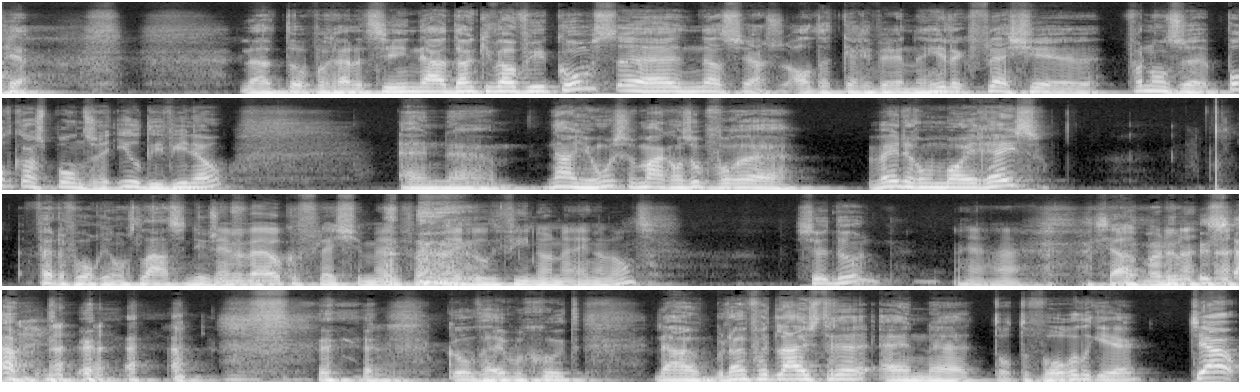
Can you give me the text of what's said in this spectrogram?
ja. Nou, top. We gaan het zien. Nou, dankjewel voor je komst. nou, ja, zoals altijd krijg je weer een heerlijk flesje van onze podcastsponsor Il Divino. En nou jongens, we maken ons op voor wederom een mooie race. Verder volg je ons laatste nieuws. Nemen wij ook een flesje mee van Il Divino naar Engeland? Zullen we doen? Ja, ik zou het maar doen. Komt helemaal goed. Nou, bedankt voor het luisteren en uh, tot de volgende keer. Ciao.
